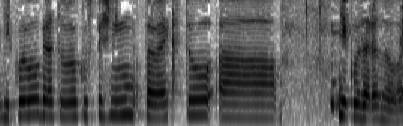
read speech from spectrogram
děkuji, gratuluju k úspěšnému projektu a děkuji za rozhovor.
